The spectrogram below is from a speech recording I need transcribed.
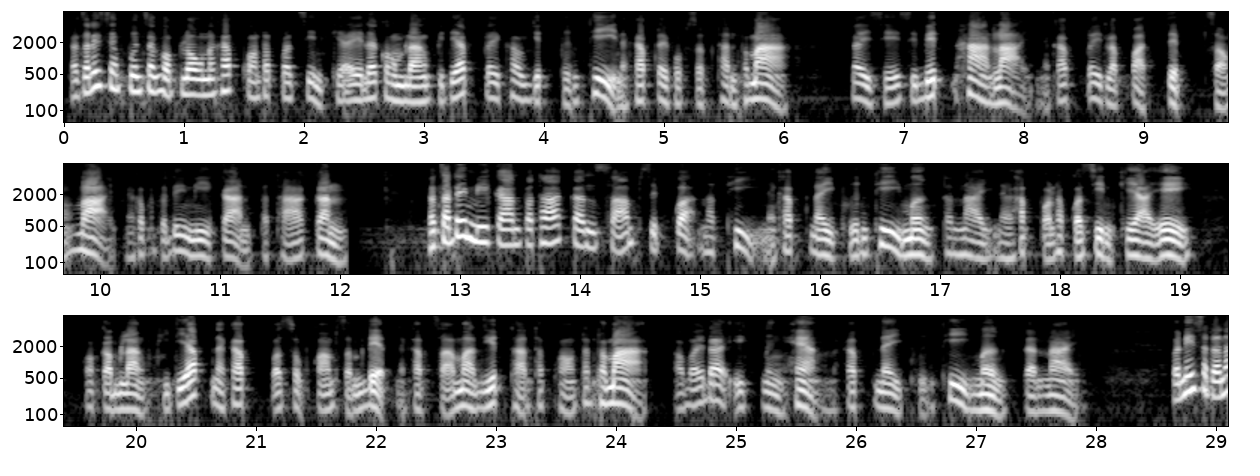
หลังจากที่เสียงปืนสงบลงนะครับกองทัพปสิน KIA และกองกำลังปีเดียบได้เข้ายึดพื้นที่นะครับได้พบศพท่านพม่าได้เสียชีวิต5รายนะครับได้รับบาดเจ็บ2รายนะครับจะได้มีการปะทะกันหลังจากได้มีการปะทะกัน 30 กว่านาทีนะครับในพื้นที่เมืองตะไนนะครับกองทัพกสิน KIA กองกำลังพีดีเอฟนะครับประสบความสำเร็จนะครับ สามารถยึดฐานทัพของท่านพม่า เอาไว้ได้อีกหนึ่งแห่งนะครับในพื้นที่เมืองด้านในวันนี้สถาน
